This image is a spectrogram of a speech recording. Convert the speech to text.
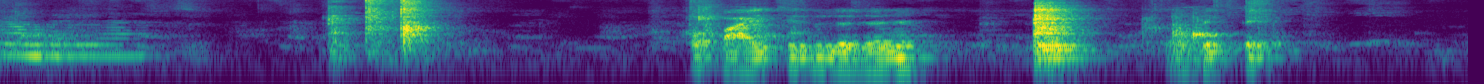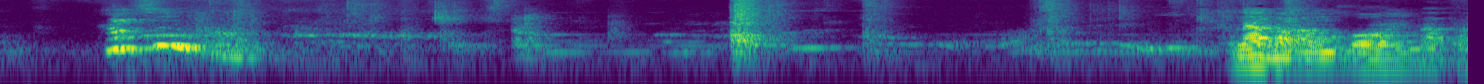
16. Kok pahit sih itu jajannya? Kasih kok. Kenapa kamu bohongin papa?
